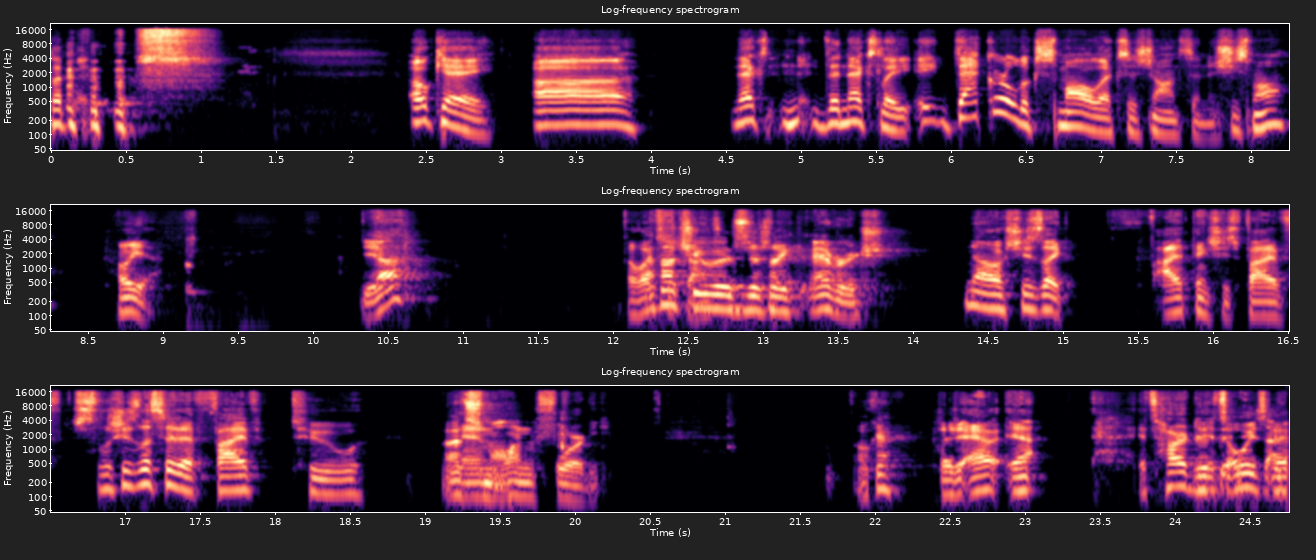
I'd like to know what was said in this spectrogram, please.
Clip it. Okay uh next n- the next lady. Eh, that girl looks small alexis johnson. Is she small? Oh yeah, yeah. I Alexis thought she was just like average. No, she's like, I think she's five. So she's listed at five two That's and one forty. Okay. But uh, yeah, it's hard. It- It's always I,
